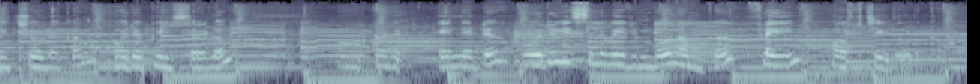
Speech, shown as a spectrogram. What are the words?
വെച്ച് കൊടുക്കാം ഓരോ പീസുകളും. എന്നിട്ട് ഒരു വിസിൽ വരുമ്പോൾ നമുക്ക് ഫ്ലെയിം ഓഫ് ചെയ്ത് കൊടുക്കാം.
